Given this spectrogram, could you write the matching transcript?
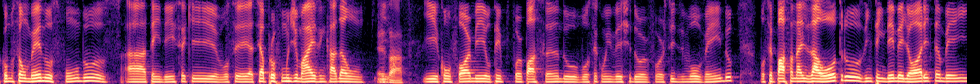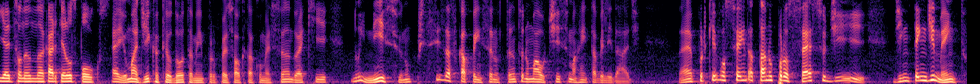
como são menos fundos, a tendência é que você se aprofunde mais em cada um. Exato. E, e, conforme o tempo for passando, você como investidor for se desenvolvendo, você passa a analisar outros, entender melhor e também ir adicionando na carteira aos poucos. É, e uma dica que eu dou também para o pessoal que está começando é que no início não precisa ficar pensando tanto numa altíssima rentabilidade, né? Porque você ainda está no processo de, de entendimento.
